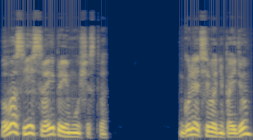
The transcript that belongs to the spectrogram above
У вас есть свои преимущества. Гулять сегодня пойдем?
